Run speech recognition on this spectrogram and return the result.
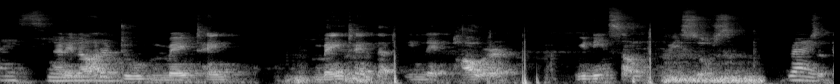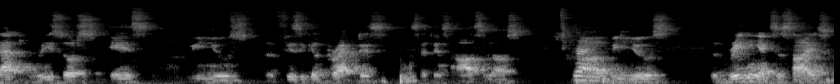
I see. And in order to maintain maintain that innate power, we need some resource. Right. So that resource is we use the physical practice such as asanas, Right. Uh, we use the breathing exercise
